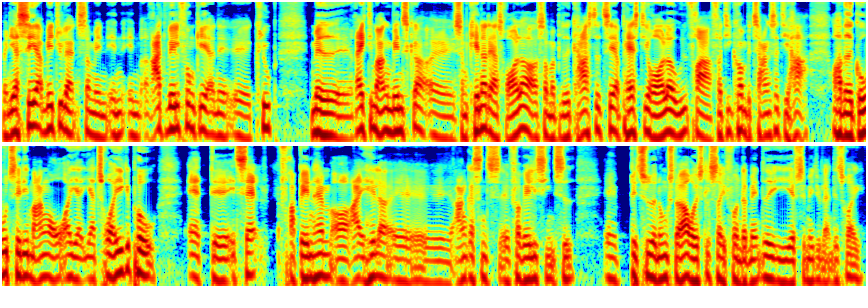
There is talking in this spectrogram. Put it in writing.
Men jeg ser Midtjylland som en, en, en ret velfungerende øh, klub med øh, rigtig mange mennesker, øh, som kender deres roller og som er blevet kastet til at passe de roller ud fra, fra de kompetencer, de har og har været gode til det i mange år. Og jeg, jeg tror ikke på, at øh, et salg fra Benham og ej heller øh, Ankersens øh, farvel i sin tid øh, betyder nogle større rystelser i fundamentet i FC Midtjylland. Det tror jeg ikke.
